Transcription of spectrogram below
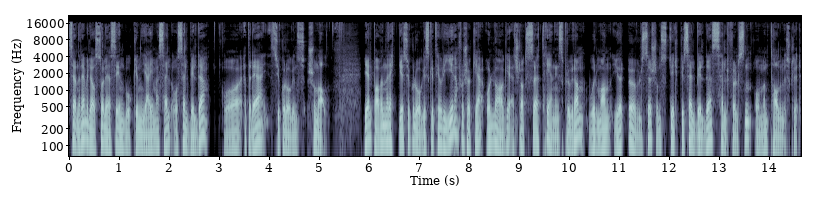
Senere vil jeg også lese inn boken Jeg, meg selv og selvbildet, og etter det Psykologens journal. Ved hjelp av en rekke psykologiske teorier forsøker jeg å lage et slags eh, treningsprogram hvor man gjør øvelser som styrker selvbildet, selvfølelsen og mentale muskler.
